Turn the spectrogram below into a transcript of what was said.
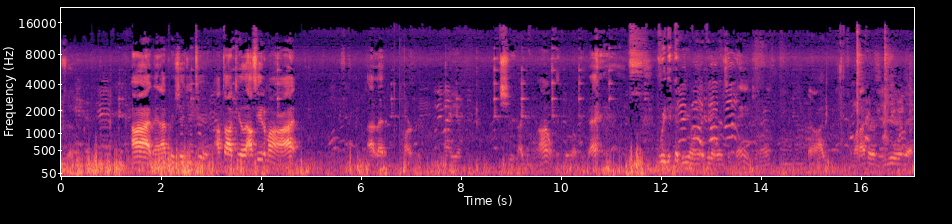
So, all right, man. I appreciate you too. I'll talk to you. I'll see you tomorrow. All right. I let it. Parker. Oh, yeah. Shoot, I, can, I don't think we're gonna be back. we did. We only we don't win some games, you know. So I, from what I heard from you, that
